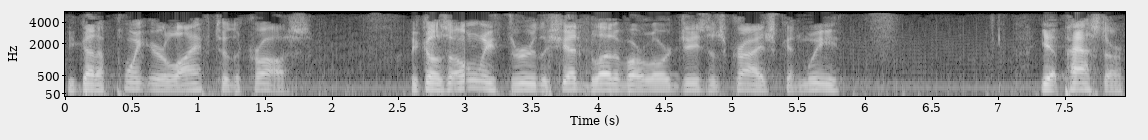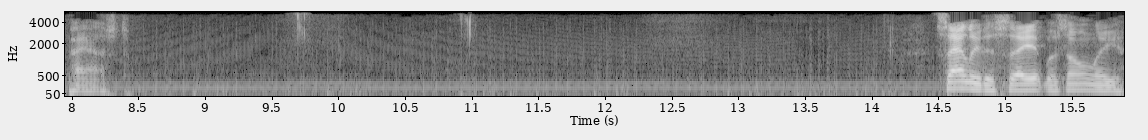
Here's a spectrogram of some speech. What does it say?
You've got to point your life to the cross. Because only through the shed blood of our Lord Jesus Christ can we get past our past. Sadly to say, it was only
